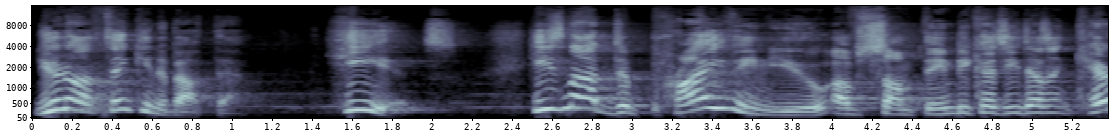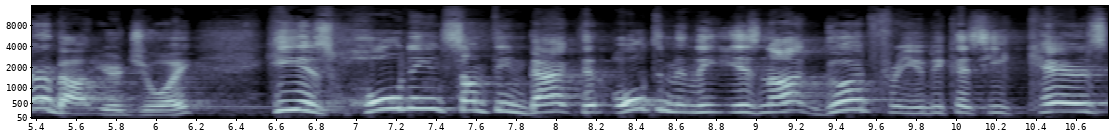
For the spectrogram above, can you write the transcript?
You're not thinking about that. He is. He's not depriving you of something because he doesn't care about your joy. He is holding something back that ultimately is not good for you because he cares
